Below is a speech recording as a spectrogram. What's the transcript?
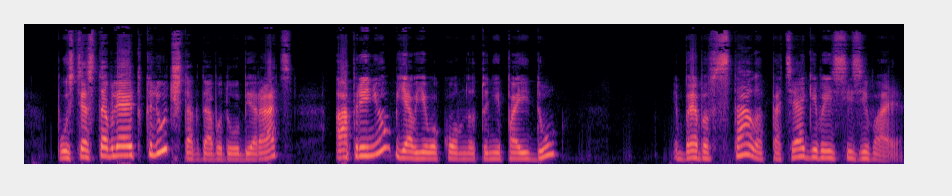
— Пусть оставляет ключ, тогда буду убирать, а при нем я в его комнату не пойду. Беба встала, потягиваясь и зевая.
